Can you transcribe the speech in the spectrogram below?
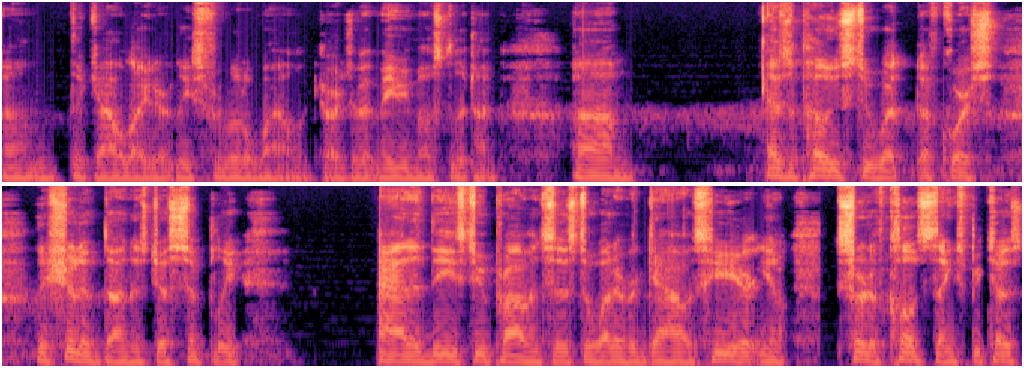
um, the Gauleiter, at least for a little while, in charge of it, maybe most of the time. Um, as opposed to what, of course, they should have done is just simply added these two provinces to whatever Gau's here, you know, sort of close things because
